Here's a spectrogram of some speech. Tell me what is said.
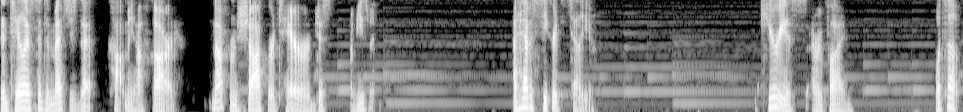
Then Taylor sent a message that caught me off guard. Not from shock or terror, just amusement. I have a secret to tell you. Curious, I replied. What's up?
